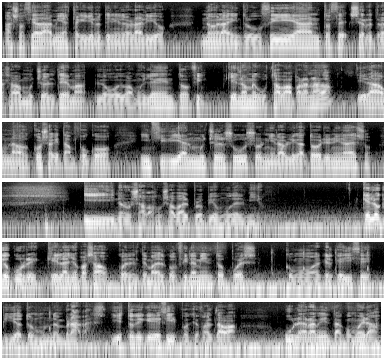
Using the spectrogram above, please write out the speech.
asociadas a mí hasta que yo no tenía el horario no me las introducían, entonces se retrasaba mucho el tema, luego iba muy lento, en fin, que no me gustaba para nada, era una cosa que tampoco incidían mucho en su uso, ni era obligatorio ni nada de eso, y no lo usaba, usaba el propio Moodle mío. ¿Qué es lo que ocurre? Que el año pasado, con el tema del confinamiento, pues, como aquel que dice, pilló a todo el mundo en bragas. ¿Y esto qué quiere decir? Pues que faltaba una herramienta como era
